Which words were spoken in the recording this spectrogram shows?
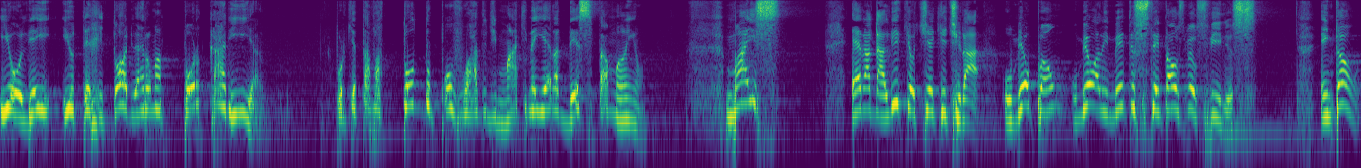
e olhei e o território era uma porcaria, porque estava todo povoado de máquina e era desse tamanho. Mas era dali que eu tinha que tirar o meu pão, o meu alimento e sustentar os meus filhos. Então,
